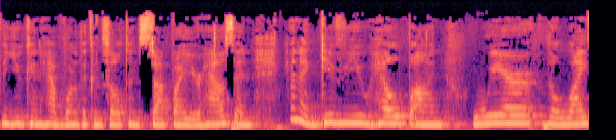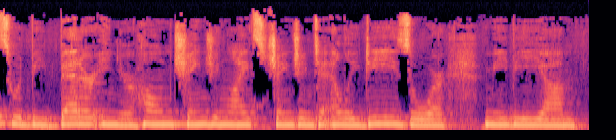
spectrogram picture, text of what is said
you can have one of the consultants stop by your house and kind of give you help on where the lights would be better in your home, changing lights, changing to LEDs, or maybe. Um,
